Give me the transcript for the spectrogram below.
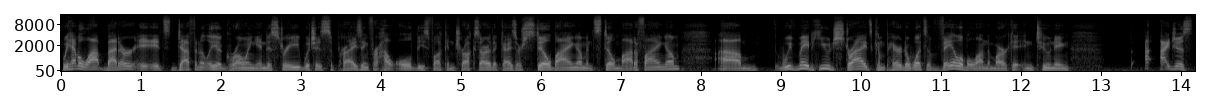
we have a lot better. It's definitely a growing industry, which is surprising for how old these fucking trucks are. That guys are still buying them and still modifying them. Um, we've made huge strides compared to what's available on the market in tuning. I just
